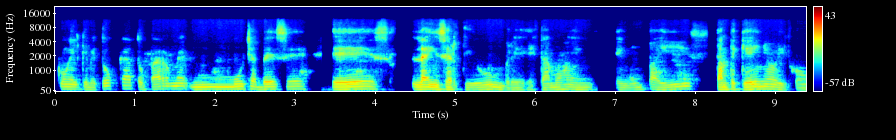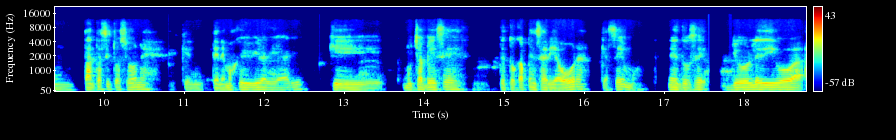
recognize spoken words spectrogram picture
con el que me toca toparme muchas veces es la incertidumbre. Estamos en, en un país tan pequeño y con tantas situaciones que tenemos que vivir a diario que muchas veces te toca pensar, ¿y ahora qué hacemos? Entonces yo le digo a,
